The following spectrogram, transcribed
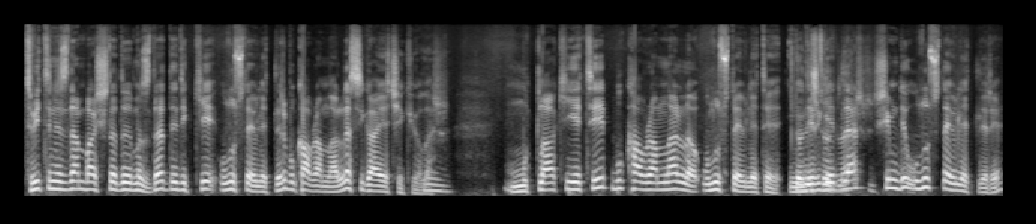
Tweetinizden başladığımızda dedik ki ulus devletleri bu kavramlarla sigaya çekiyorlar. Hmm. Mutlakiyeti bu kavramlarla ulus devlete indirgediler. Şimdi ulus devletleri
